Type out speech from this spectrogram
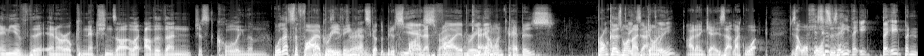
any of the NRL connections are, like other than just calling them? Well, that's the fire Broncos of the breathing. Dragon. That's got the bit of spice. Yeah, that's right? fire breathing. That one, Okay. peppers. Broncos one, I Exactly. don't. I don't get. Is that like what? Is that what Yes, horses eat? They eat. They eat. Ban-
